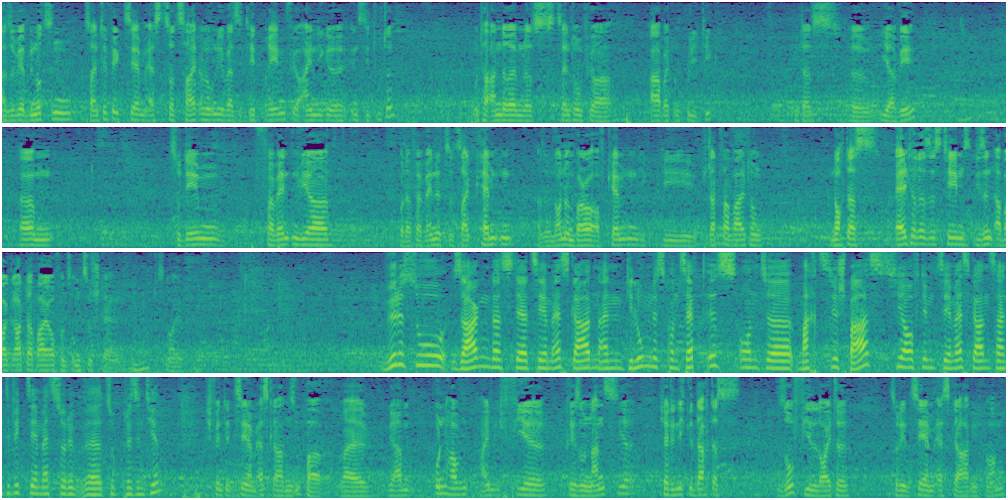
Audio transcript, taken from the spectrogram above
Also wir benutzen Scientific CMS zurzeit an der Universität Bremen für einige Institute, unter anderem das Zentrum für Arbeit und Politik und das äh, IAW. Ähm, zudem verwenden wir oder verwendet zurzeit Kempten also London Borough of Camden, die, die Stadtverwaltung, noch das ältere System. Die sind aber gerade dabei, auf uns umzustellen. Mhm. Das neue. Würdest du sagen, dass der CMS Garden ein gelungenes Konzept ist und äh, macht es dir Spaß, hier auf dem CMS Garden Scientific CMS zu, äh, zu präsentieren? Ich finde den CMS Garden super, weil wir haben unheimlich viel Resonanz hier. Ich hätte nicht gedacht, dass so viele Leute zu den CMS-Garden kommen.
